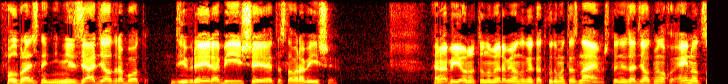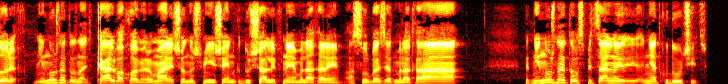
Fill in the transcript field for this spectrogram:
в полупраздничные дни нельзя делать работу. Диврей Раби Иши, это слова Раби Иши. Раби Йонатан умер, Раби Йонатан говорит, откуда мы это знаем, что нельзя делать милоху. Эй, но цорих, не нужно это знать. Кальва хомер, умари, что нушми Иши, эн душа лифнеем велахарем, асур басят мелаха. Не нужно этого специально ниоткуда учить.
